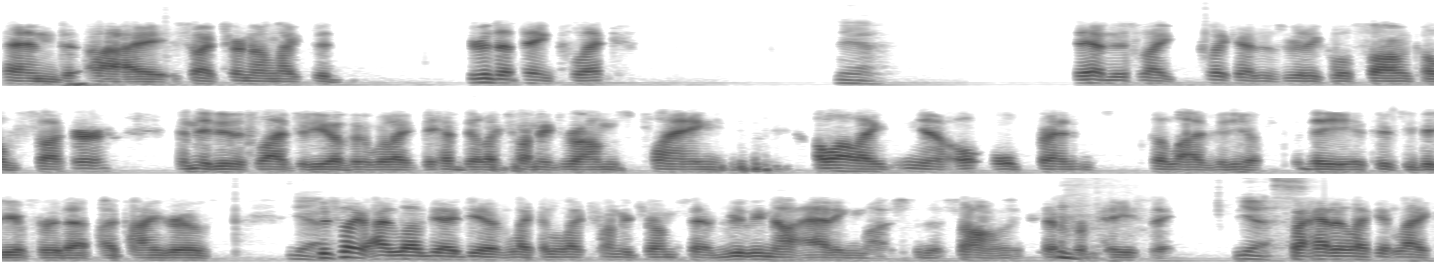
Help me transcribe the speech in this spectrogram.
and I so I turned on like the here's that thing click. Yeah. They have this like Click has this really cool song called Sucker, and they do this live video of it where like they have the electronic drums playing a lot like you know old, friends the live video the acoustic video for that by Pinegrove. Yeah. Just like I love the idea of like an electronic drum set, really not adding much to the song except for pacing. Yes. So I had it like it like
